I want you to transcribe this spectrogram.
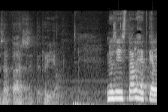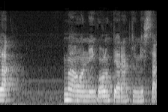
sä pääsisit Rioon? No siis tällä hetkellä mä oon niin kuin olympiarankingissa,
